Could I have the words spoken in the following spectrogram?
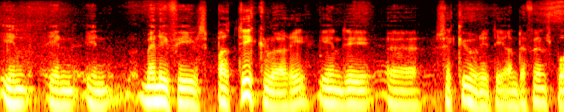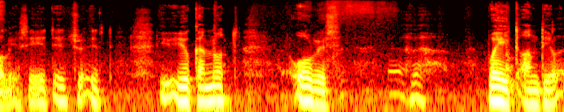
in, in, in many fields, particularly in the uh, security and defense policy. It, it, it, you cannot always uh, wait until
